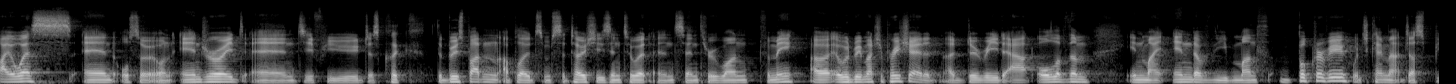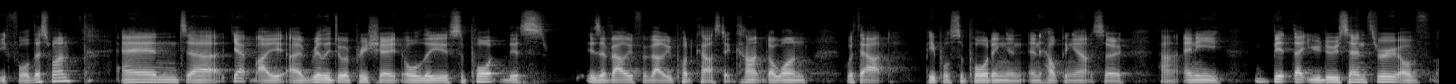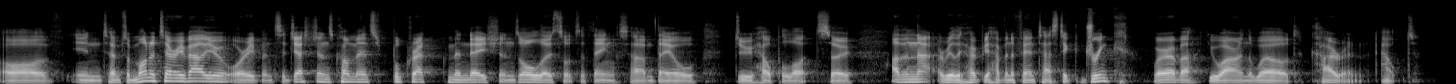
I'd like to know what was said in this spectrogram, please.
iOS and also on Android. And if you just click the boost button, upload some Satoshis into it, and send through one for me, uh, it would be much appreciated. I do read out all of them in my end of the month book review, which came out just before this one. And uh, yeah, I, I really do appreciate all the support. This is a value for value podcast. It can't go on without people supporting and, and helping out. So uh, any bit that you do send through of of in terms of monetary value or even suggestions, comments, book recommendations, all those sorts of things, um, they all do help a lot. So other than that, I really hope you're having a fantastic drink wherever you are in the world. Kyrin out.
